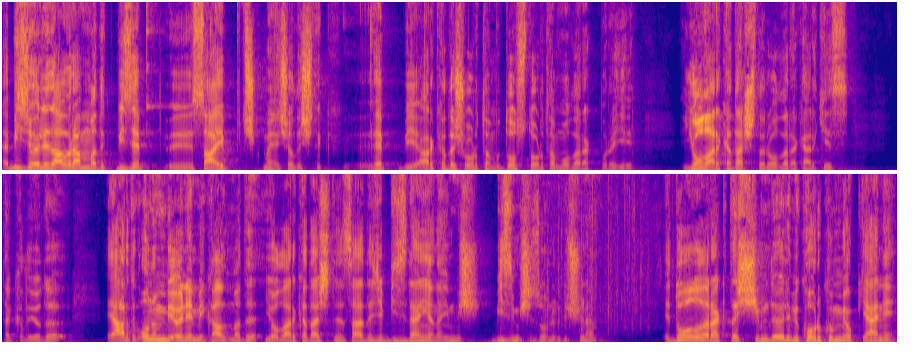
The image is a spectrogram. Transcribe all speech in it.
Ya biz öyle davranmadık. Biz hep e, sahip çıkmaya çalıştık. Hep bir arkadaş ortamı, dost ortamı olarak burayı, yol arkadaşları olarak herkes takılıyordu. E artık onun bir önemi kalmadı. Yol arkadaşlığı sadece bizden yanaymış. Bizmişiz onu düşünen. E doğal olarak da şimdi öyle bir korkum yok. Yani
